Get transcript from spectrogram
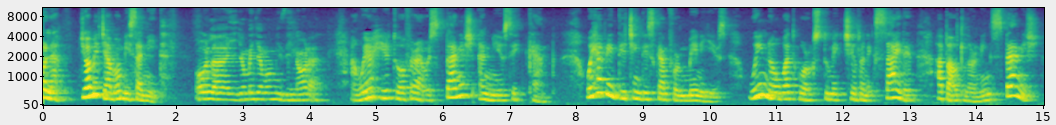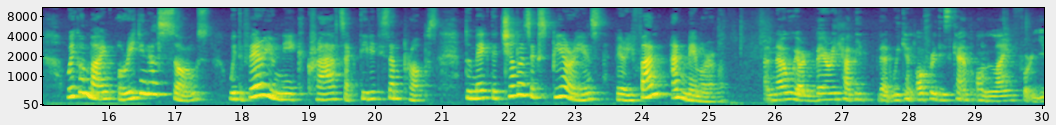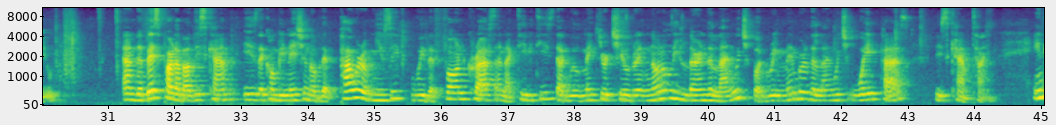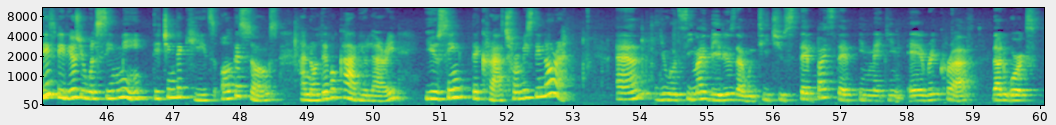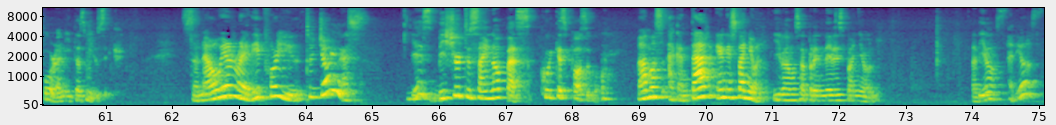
Hola, yo me llamo Miss Anita. Hola, y yo me llamo Miss Dinorah. And we are here to offer our Spanish and music camp. We have been teaching this camp for many years. We know what works to make children excited about learning Spanish. We combine original songs with very unique crafts, activities, and props to make the children's experience very fun and memorable. And now we are very happy that we can offer this camp online for you. And the best part about this camp is the combination of the power of music with the fun crafts and activities that will make your children not only learn the language, but remember the language way past this camp time. In these videos, you will see me teaching the kids all the songs and all the vocabulary using the crafts from Miss Dinorah. And you will see my videos that will teach you step by step in making every craft that works for Anita's music. So now we are ready for you to join us. Yes, be sure to sign up as quick as possible. Vamos a cantar en español. Y vamos a aprender español. Adiós. Adiós.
